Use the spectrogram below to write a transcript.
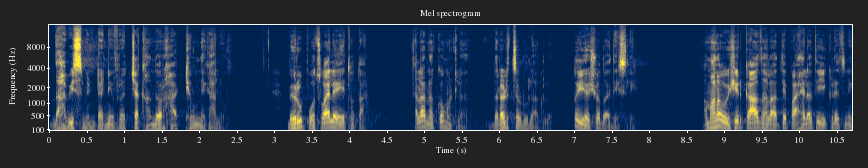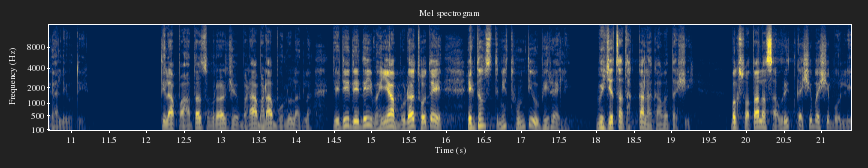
दहावीस मिनिटांनी व्रतच्या खांद्यावर हात ठेवून निघालो. बेरू पोचवायला येत होता. त्याला नको म्हटलं. दरड चढू लागलो. तो यशोदा दिसली. आम्हाला उशीर का झाला ते पाहायला ती इकडेच निघाली होती. तिला पाहताच व्रज भडाभडा बोलू लागला. दिदी दिदी भैया बुडत होते. एकदम स्मित होऊन ती उभी राहिली. विजेचा धक्का लागावा तशी मग स्वतःला सावरीत कशी बशी बोलली.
